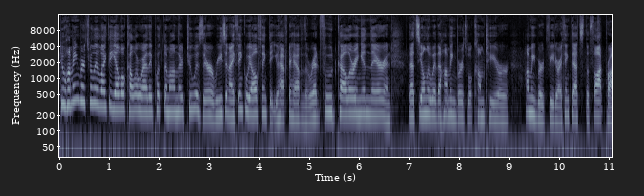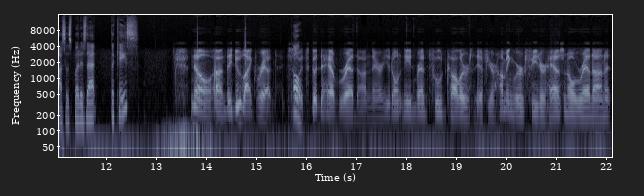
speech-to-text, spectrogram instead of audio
do hummingbirds really like the yellow color? Why they put them on there too? Is there a reason? I think we all think that you have to have the red food coloring in there, and that's the only way the hummingbirds will come to your hummingbird feeder. I think that's the thought process. But is that the case? No, uh, they do like red. So oh. it's good to have red on there. You don't need red food colors. If your hummingbird feeder has no red on it,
